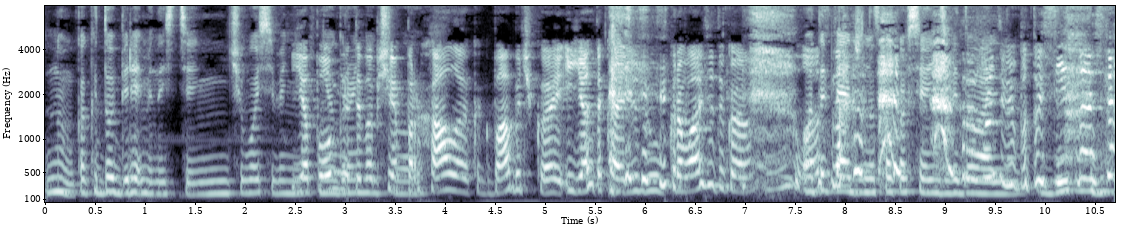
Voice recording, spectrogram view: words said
ну, как и до беременности. Ничего себе не Я помню, не ты вообще порхала, как бабочка, и я такая лежу в кровати, такая, Вот опять же, насколько все индивидуально. Тебе потусить, Настя.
